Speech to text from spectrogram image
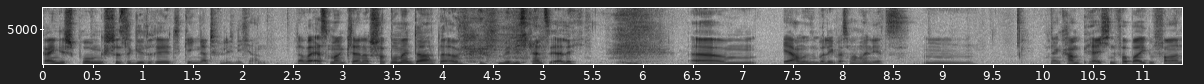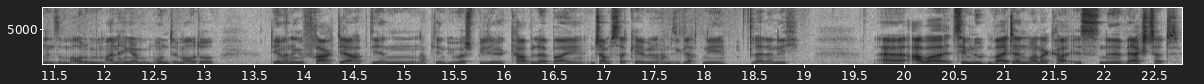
reingesprungen, Schlüssel gedreht, ging natürlich nicht an. Da war erstmal ein kleiner Schockmoment da, da bin ich ganz ehrlich. Ähm, ja, haben uns überlegt, was machen wir denn jetzt? Hm, dann kam ein Pärchen vorbeigefahren in so einem Auto mit dem Anhänger, mit dem Hund im Auto. Die haben dann gefragt, ja, habt ihr ein, habt ihr ein Überspielkabel dabei, ein Jumpstart-Kabel? Und dann haben sie gesagt, nee, leider nicht. Äh, aber zehn Minuten weiter in Wanaka ist eine Werkstatt.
